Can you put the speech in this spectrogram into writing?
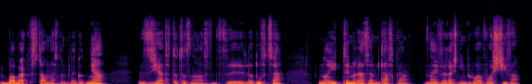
Babak wstał następnego dnia, zjadł to, co znalazł w lodówce, no i tym razem dawka najwyraźniej była właściwa.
